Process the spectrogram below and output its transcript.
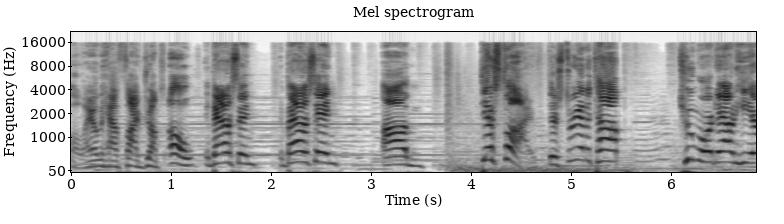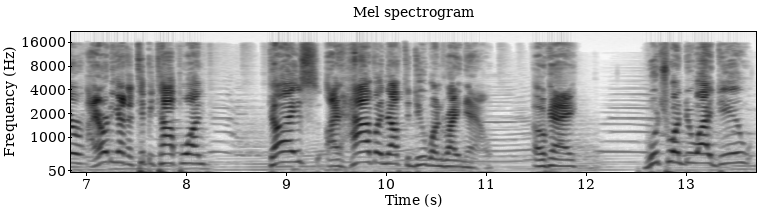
Oh, I only have five jumps. Oh, embarrassing. Embarrassing. Um, there's five. There's three on the top, two more down here. I already got the tippy top one. Guys, I have enough to do one right now. Okay? Which one do I do?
